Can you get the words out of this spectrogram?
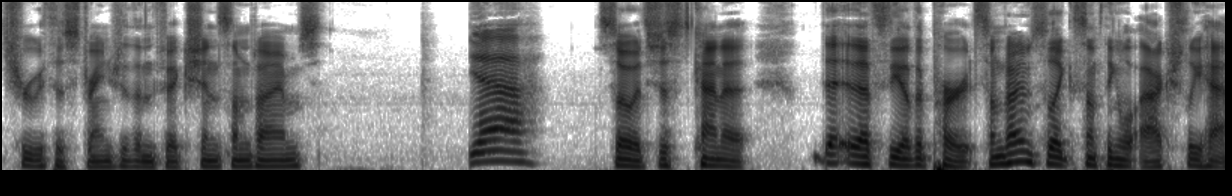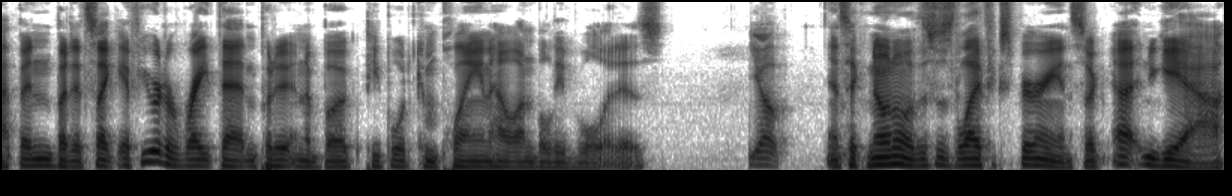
truth is stranger than fiction sometimes. Yeah. So it's just kind of th- that's the other part. Sometimes like something will actually happen, but it's like if you were to write that and put it in a book, people would complain how unbelievable it is. Yep. And it's like, no, no, this is life experience. Like, uh, yeah,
